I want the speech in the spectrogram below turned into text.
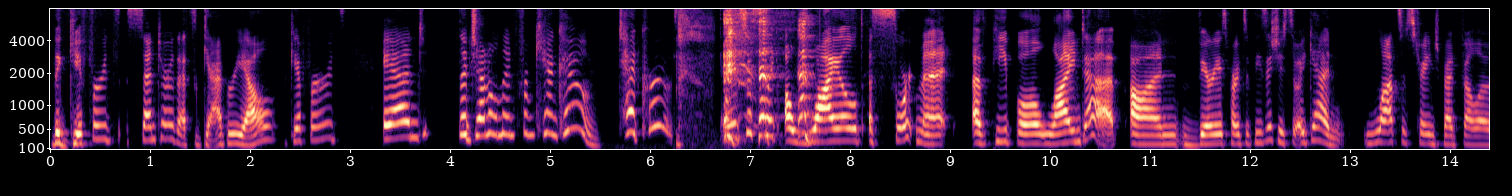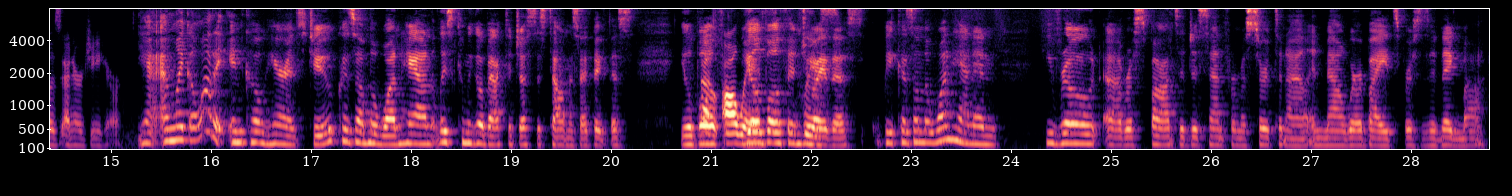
the Giffords Center, that's Gabrielle Giffords, and the gentleman from Cancun, Ted Cruz. And it's just like a wild assortment of people lined up on various parts of these issues. So again, lots of strange bedfellows energy here. Yeah, and like a lot of incoherence too, because on the one hand, at least can we go back to Justice Thomas? I think this you'll oh, both oh, you'll both enjoy Please. this because on the one hand, and he wrote a response, a dissent from a cert denial in malware Malwarebytes versus Enigma,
